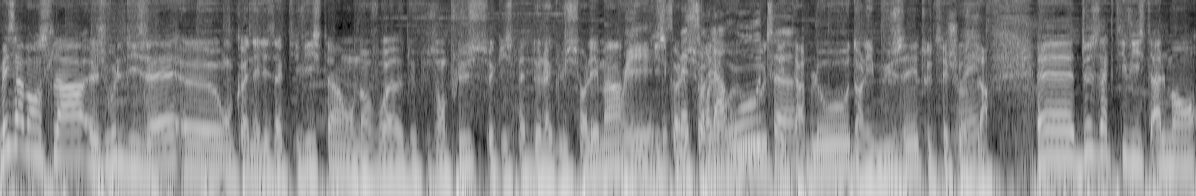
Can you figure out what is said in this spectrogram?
Mais avant cela, je vous le disais, euh, on connaît les activistes, hein, on en voit de plus en plus, ceux qui se mettent de la glu sur les mains, qui, se collent sur, sur les la routes, route. les tableaux, dans les musées, toutes ces choses-là. Euh, deux activistes allemands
